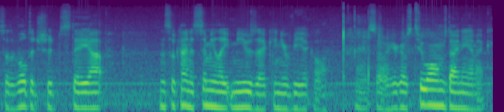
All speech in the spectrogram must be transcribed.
so the voltage should stay up. This will kind of simulate music in your vehicle. Alright, so here goes 2 ohms dynamic.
